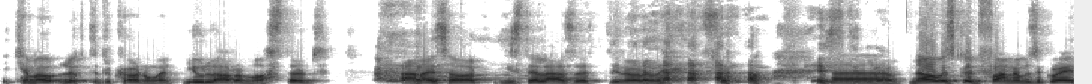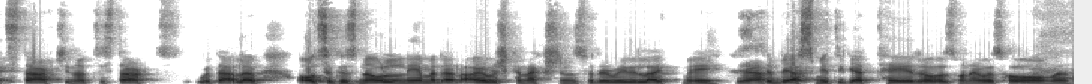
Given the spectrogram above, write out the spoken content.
He came out and looked at the crowd and went, "You lot of mustard," and I thought he still has it. You know what I mean? So, um, no, it was good fun. It was a great start, you know, to start with that level. Also, because Noel and Liam had that Irish connection, so they really liked me. yeah. They'd be asking me to get potatoes when I was home, and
